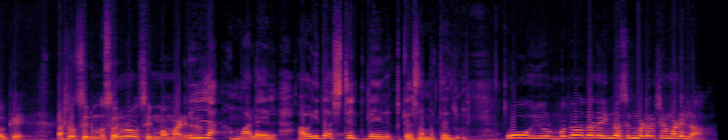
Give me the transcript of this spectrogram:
ಓಕೆ. ಅಷ್ಟು ಸಿನಿಮಾ ಸರ್ ಸಿನಿಮಾ ಮಾಡಿಲ್ಲ ಇಲ್ಲ ಮಾಡೇ ಇಲ್ಲ. ಅವಾಗಿದ್ದ ಅಷ್ಟೇ ಡೈರೆಕ್ಟ್ ಕೆಲಸ ಮಾಡ್ತಾಯಿದ್ರು ಓ ಇವ್ರು ಮದುವೆ ಆದಾಗ ಇನ್ನೂ ಸಿನಿಮಾ ಡೈರೆಕ್ಷನ್ ಮಾಡಿಲ್ಲ?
